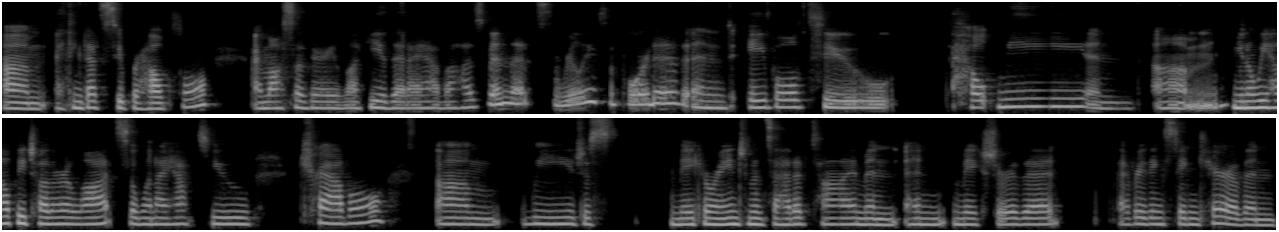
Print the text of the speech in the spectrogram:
um, I think that's super helpful. I'm also very lucky that I have a husband that's really supportive and able to help me. And, um, you know, we help each other a lot. So when I have to travel, um, we just make arrangements ahead of time and, and make sure that everything's taken care of. And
